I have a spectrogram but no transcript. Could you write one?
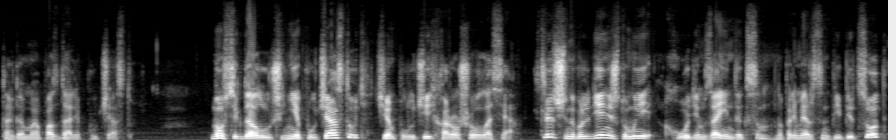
тогда мы опоздали поучаствовать. Но всегда лучше не поучаствовать, чем получить хорошего лося. Следующее наблюдение, что мы ходим за индексом, например, S&P 500,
